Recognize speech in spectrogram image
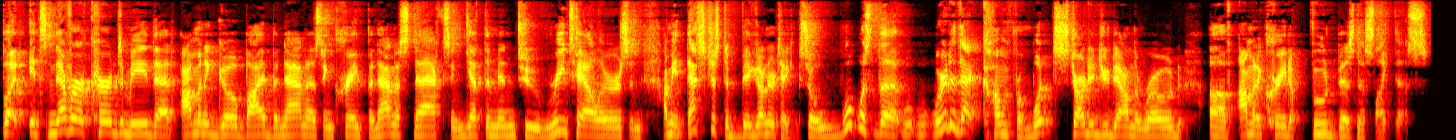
But it's never occurred to me that I'm going to go buy bananas and create banana snacks and get them into retailers. And I mean, that's just a big undertaking. So, what was the, where did that come from? What started you down the road of, I'm going to create a food business like this?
